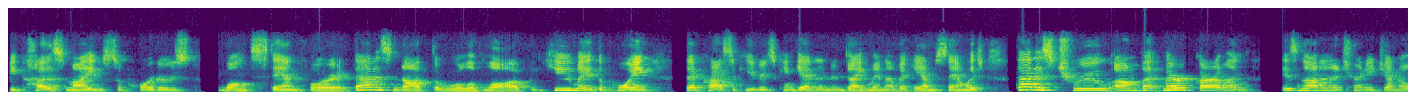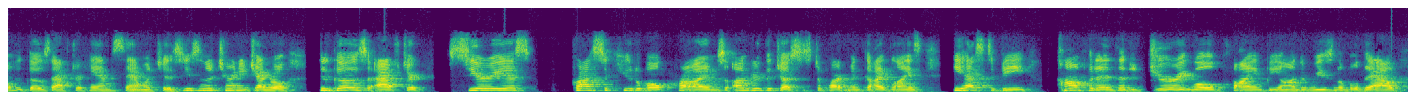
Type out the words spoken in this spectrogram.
because my supporters won't stand for it. That is not the rule of law. Hugh made the point that prosecutors can get an indictment of a ham sandwich. That is true, um, but Merrick Garland is not an attorney general who goes after ham sandwiches. He's an attorney general who goes after serious prosecutable crimes under the Justice Department guidelines. He has to be confident that a jury will find beyond a reasonable doubt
